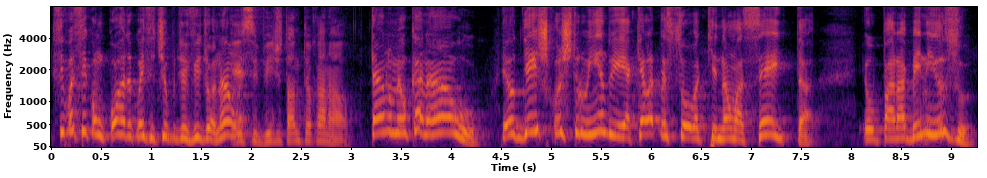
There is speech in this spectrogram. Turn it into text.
Se você concorda com esse tipo de vídeo ou não. Esse vídeo está no teu canal. Está no meu canal. Eu desconstruindo e aquela pessoa que não aceita, eu parabenizo.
